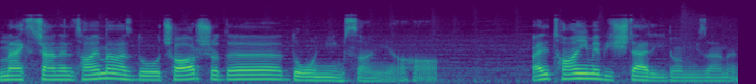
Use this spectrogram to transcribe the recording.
max channel time هم از دو و چهار شده. دو نیم ثانیه ها ولی time بیشتری رو می‌زنه.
